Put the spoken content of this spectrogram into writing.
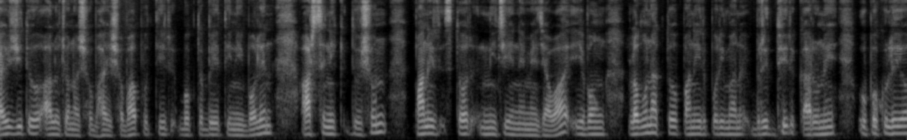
আয়োজিত আলোচনা সভায় সভাপতির বক্তব্যে তিনি বলেন, আর্সেনিক দূষণ পানির স্তর নিচে নেমে যাওয়া এবং লবণাক্ত পানির পরিমাণ বৃদ্ধির কারণে উপকূলীয়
